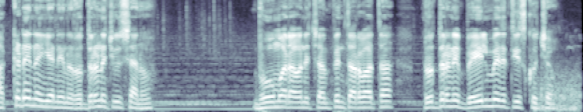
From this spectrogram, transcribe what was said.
అక్కడేనయ్యా నేను రుద్రని చూశాను. భూమారావుని చంపిన తర్వాత రుద్రని బెయిల్ మీద తీసుకొచ్చాం.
